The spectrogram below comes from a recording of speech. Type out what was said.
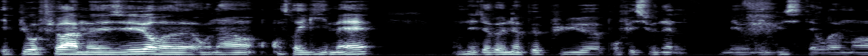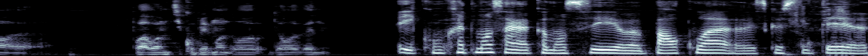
Et puis au fur et à mesure, euh, on a, entre guillemets, on est devenu un peu plus euh, professionnel. Mais au début, c'était vraiment pour avoir un petit complément de, de revenus. Et concrètement, ça a commencé euh, par quoi euh, Est-ce que c'était euh,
